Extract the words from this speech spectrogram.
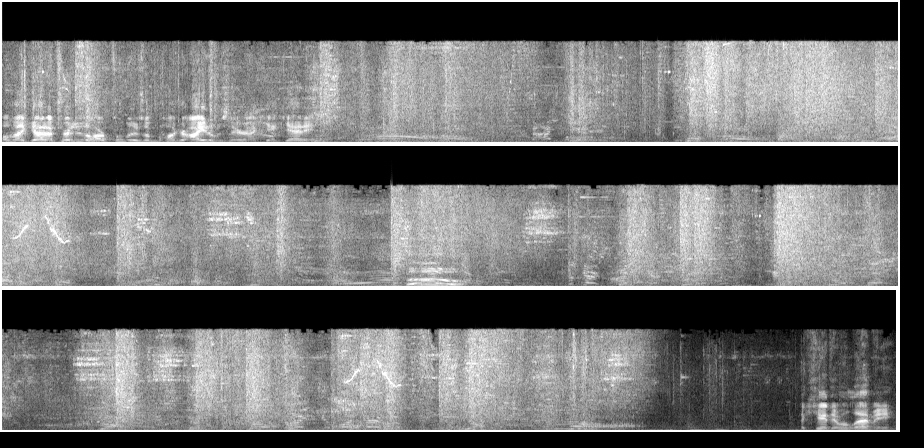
Oh my god, I'm trying to do the harpoon, but there's a hundred items there and I can't get it. I can't, they won't let me.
